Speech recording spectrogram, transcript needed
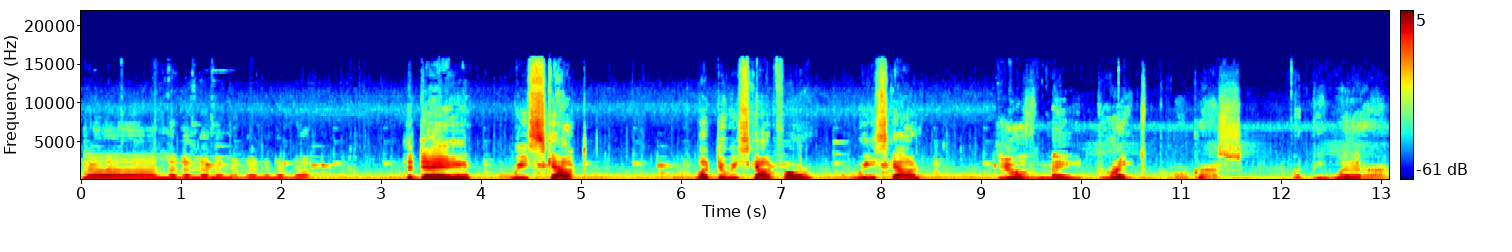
La, la, la, la, la, la, la, la, Today, we scout. What do we scout for? We scout. You have made great progress, but beware.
